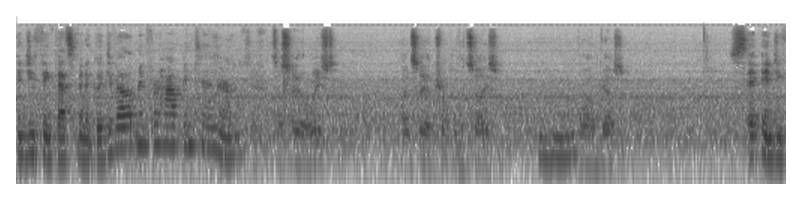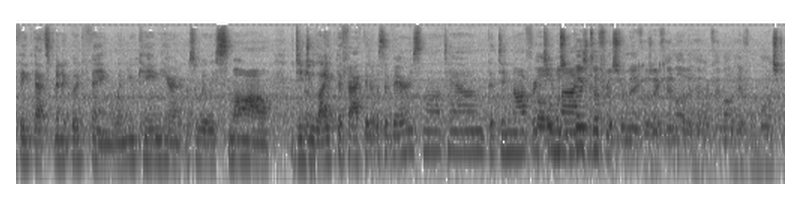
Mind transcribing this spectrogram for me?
And, And do you think that's been a good development for Hopkinton, or? uh, To say the least, I'd say it tripled its size, Mhm. wild guess. S- And, and do you think that's been a good thing? When you came here and it was really small, did you Yeah. like the fact that it was a very small town that didn't offer Well, too it was much? a big difference for me because I came out of here, I came out here from Boston.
